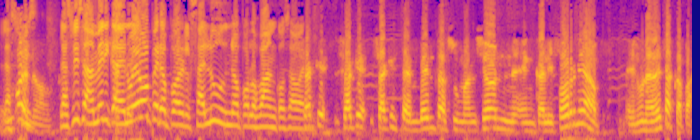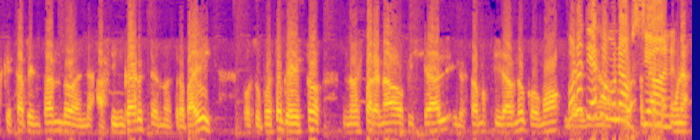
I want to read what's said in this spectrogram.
la Bueno. Suiza, la Suiza de América de nuevo, pero por salud, no por los bancos ahora. Ya que, ya, que, ya que está en venta su mansión en California, en una de esas capaz que está pensando en afincarse en nuestro país. Por supuesto que esto no es para nada oficial y lo estamos tirando como... Vos lo tirás como una opción. Una,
